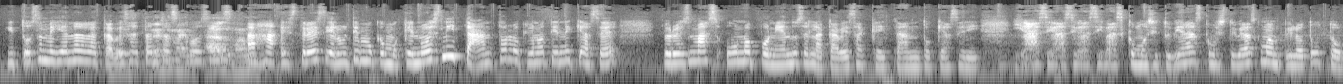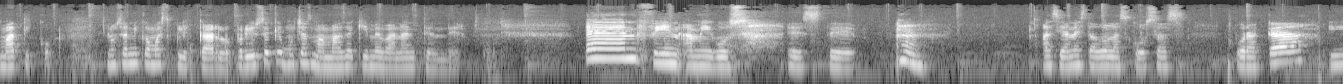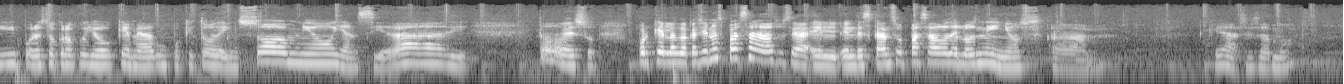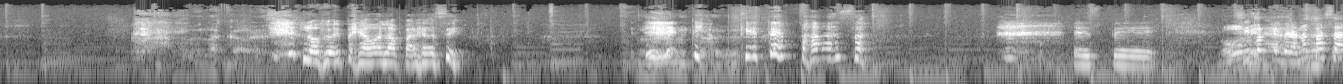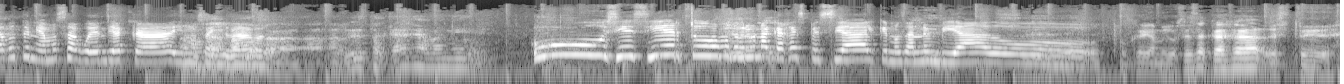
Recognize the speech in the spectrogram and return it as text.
Y todo se me llena la cabeza de tantas cosas. Ajá, estrés. Y el último como que no es ni tanto lo que uno tiene que hacer, pero es más uno poniéndose en la cabeza que hay tanto que hacer. Y, y así, así, así, vas como si tuvieras, como si estuvieras como en piloto automático. No sé ni cómo explicarlo, pero yo sé que muchas mamás de aquí me van a entender. En fin, amigos, este... así han estado las cosas por acá y por eso creo que yo que me ha dado un poquito de insomnio y ansiedad y todo eso porque las vacaciones pasadas, o sea, el, descanso pasado de los niños ¿qué haces amor? La cabeza. Lo veo ahí pegado a la pared así ¿Qué te pasa? Este sí, porque el verano pasado teníamos a Wendy acá y nos ayudaba. Vamos a, abrir esta caja, mami. ¡Oh, sí es cierto! Vamos a abrir una caja especial que nos han enviado. Ok, amigos, esa caja, este...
